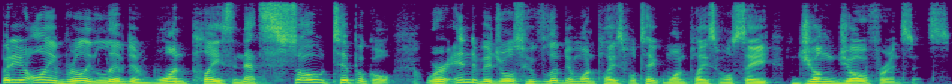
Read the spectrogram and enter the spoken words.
but he only really lived in one place, and that's so typical. Where individuals who've lived in one place will take one place and will say Zhengzhou, for instance,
